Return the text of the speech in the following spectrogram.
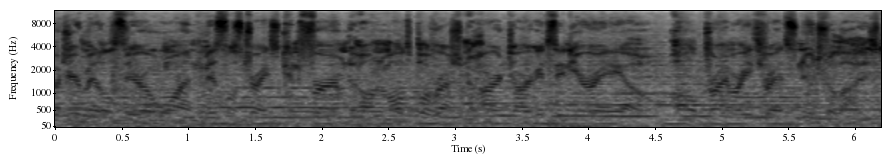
Roger, Metal Zero One. Missile strikes confirmed on multiple Russian hard targets in your AO. All primary threats neutralized.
